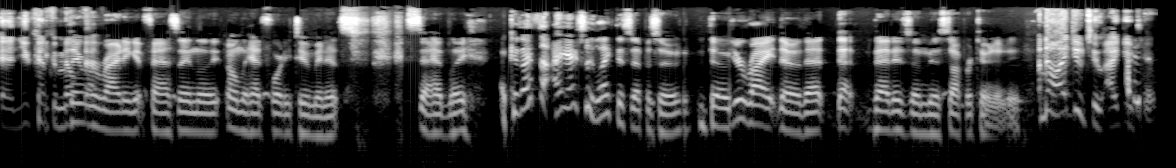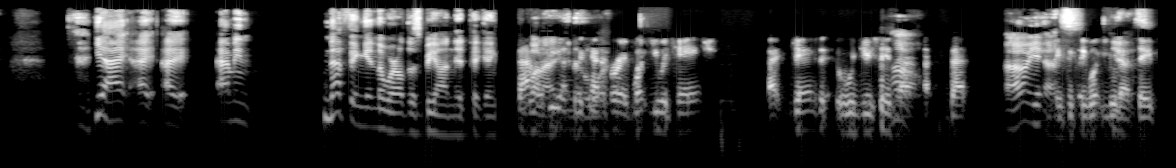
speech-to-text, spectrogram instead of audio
and you can, you can milk They that were writing it fast. They only, only had 42 minutes, sadly. Because I thought I actually liked this episode. Though you're right, though that that that is a missed opportunity. No, I do too. I do too. Yeah, I, I, I, I mean, nothing in the world is beyond nitpicking. That what would be I under the category of what you would change. Uh, James, would you say that Oh. that Oh yes, basically what you would have Yes. saved?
